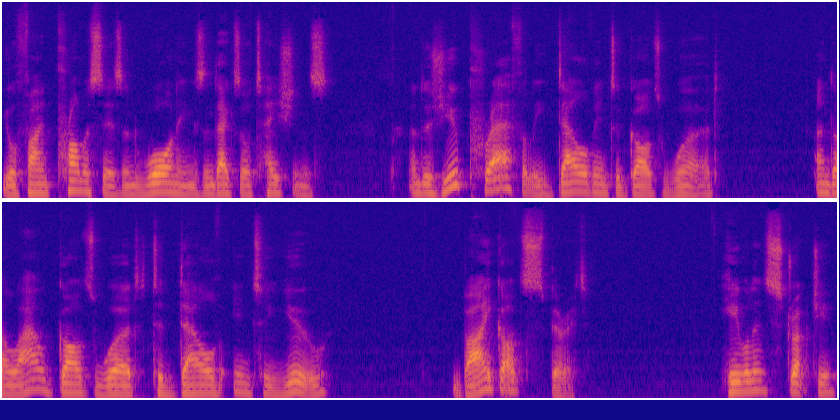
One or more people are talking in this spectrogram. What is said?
You'll find promises and warnings and exhortations. And as you prayerfully delve into God's Word and allow God's Word to delve into you, by God's Spirit, He will instruct you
